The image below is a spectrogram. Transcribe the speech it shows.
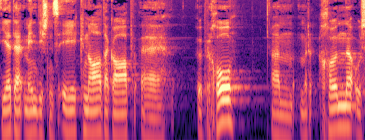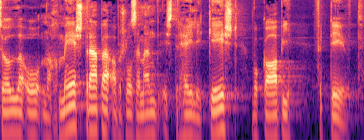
Jeder hat mindestens eine Gnadengabe äh, bekommen. Ähm, wir können und sollen auch nach mehr streben, aber schlussendlich ist der Heilige Geist, der Gabe verteilt.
